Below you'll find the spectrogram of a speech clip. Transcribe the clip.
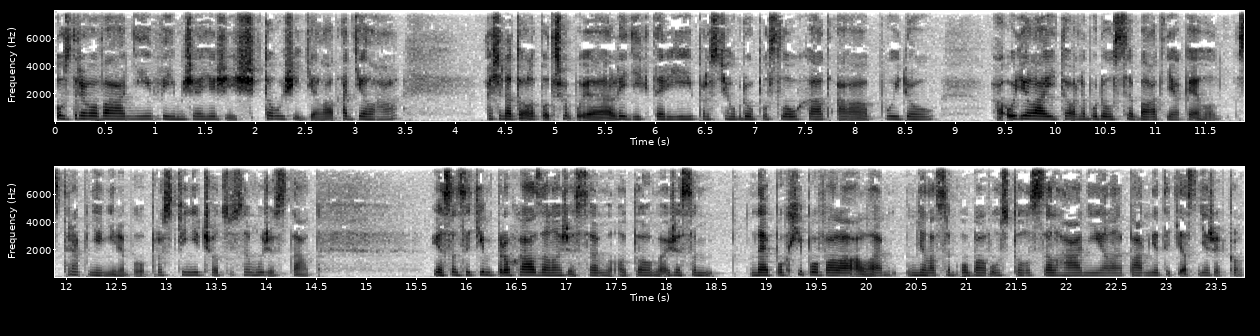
uzdravování vím, že Ježíš touží dělat a dělá a že na to ale potřebuje lidi, kteří prostě ho budou poslouchat a půjdou a udělají to a nebudou se bát nějakého strapnění nebo prostě ničeho, co se může stát. Já jsem se tím procházela, že jsem o tom, že jsem nepochybovala, ale měla jsem obavu z toho selhání, ale pán mě teď jasně řekl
